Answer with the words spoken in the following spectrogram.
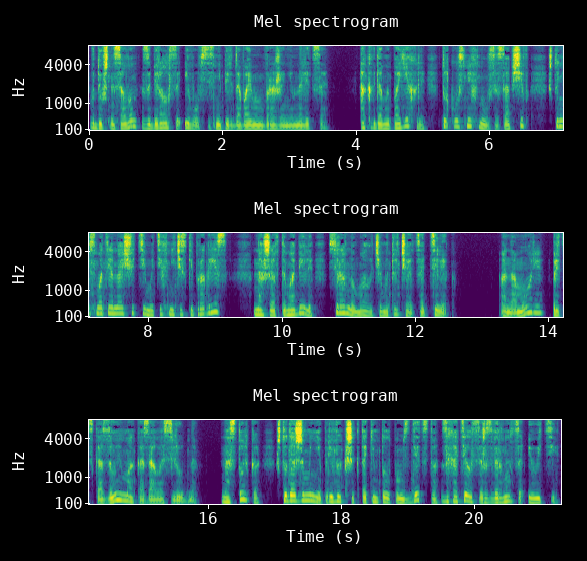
В душный салон забирался и вовсе с непередаваемым выражением на лице. А когда мы поехали, только усмехнулся, сообщив, что несмотря на ощутимый технический прогресс, наши автомобили все равно мало чем отличаются от телег. А на море предсказуемо оказалось людно. Настолько, что даже мне, привыкшей к таким толпам с детства, захотелось развернуться и уйти.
